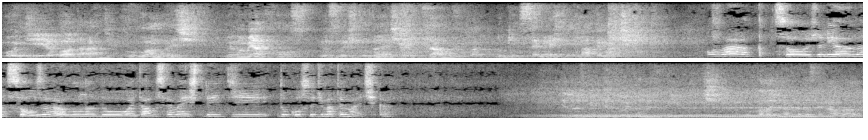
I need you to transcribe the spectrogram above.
Bom dia, boa tarde ou boa noite. Meu nome é Afonso, eu sou estudante da UFPA do quinto semestre em matemática. Olá, sou Juliana Souza, aluna do oitavo semestre de, do curso de matemática. De 2018 a 2020, no Colégio Rafael Serralado,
